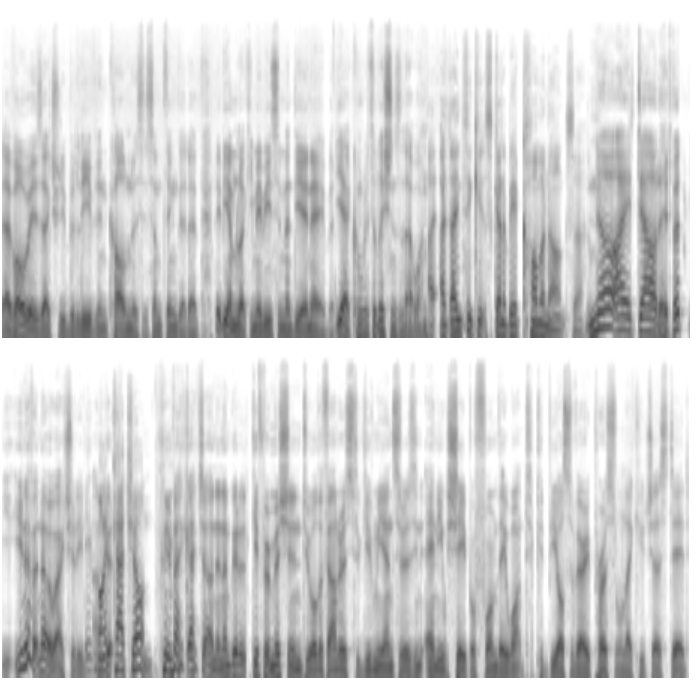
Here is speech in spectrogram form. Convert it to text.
I've always actually believed in calmness. It's something that I've, maybe I'm lucky, maybe it's in my DNA, but yeah, congratulations on that one. I, I don't think it's going to be a common answer. No, I doubt it, but you never know. Actually, it I'm might go- catch on. it might catch on, and I'm going to give permission to all the founders to give me answers in any shape or form they want. It could be also very personal, like you just did.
